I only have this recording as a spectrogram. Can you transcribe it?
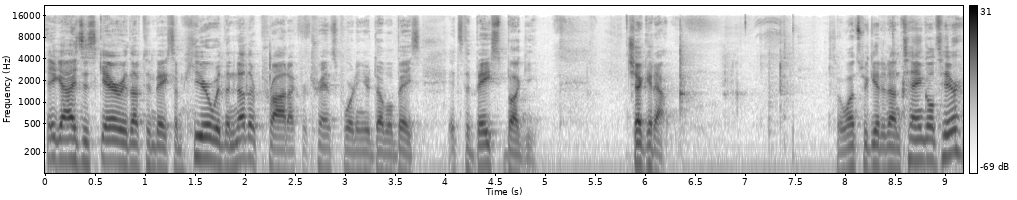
Hey guys, it's Gary with Upton Bass. I'm here with another product for transporting your double bass. It's the Bass Buggie. Check it out. So once we get it untangled here,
